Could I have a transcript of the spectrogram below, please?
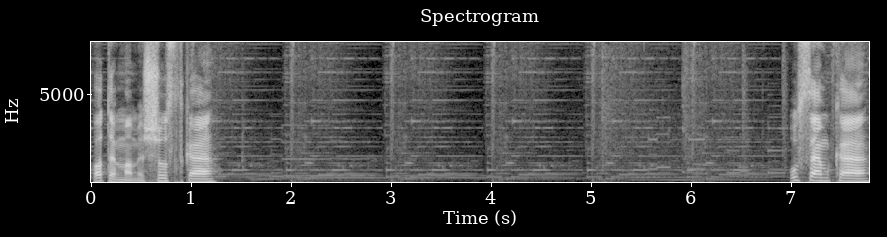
Potem mamy szóstkę. ósemkę.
